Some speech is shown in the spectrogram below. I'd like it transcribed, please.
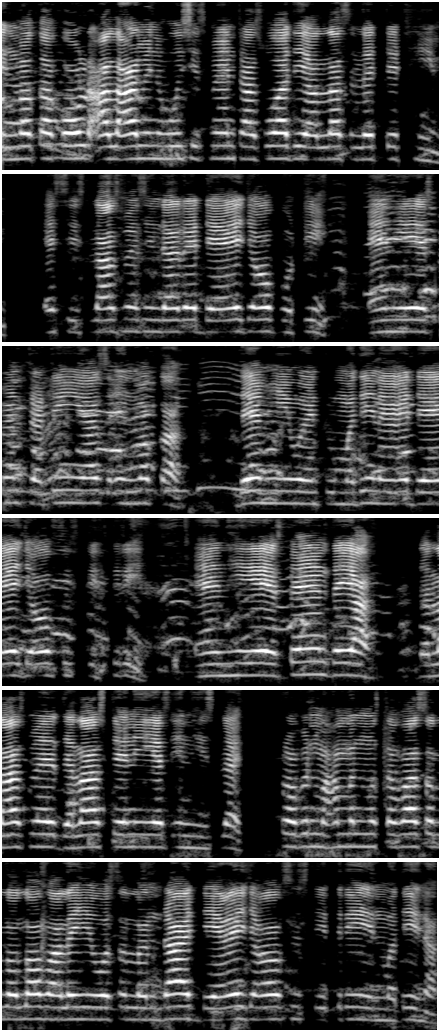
in Makkah called Al-Amin, which is meant trustworthy. Allah selected him as his last messenger at the age of 14, and he spent 13 years in Makkah. Then he went to Medina at the age of 53, and he spent there the last the last 10 years in his life. Prophet Muhammad Mustafa sallallahu alaihi wasallam died the age of 63 in Medina.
